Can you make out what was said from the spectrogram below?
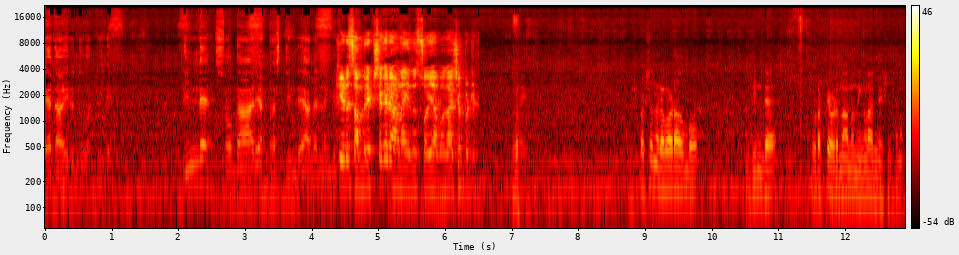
ഏതായിരുന്നു വക്കീലെ? നിന്റെ സ്വകാര്യ ട്രസ്റ്റിന്റെ അതല്ലെങ്കിൽ സംരക്ഷകരാണ് എന്ന് സ്വയം അവകാശപ്പെട്ടിട്ട്. നിഷ്പക്ഷ നിലപാടാകുമ്പോൾ ഇതിന്റെ തുടക്കം എവിടെ നിന്നാണെന്ന് നിങ്ങൾ അന്വേഷിക്കണം.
